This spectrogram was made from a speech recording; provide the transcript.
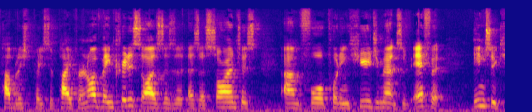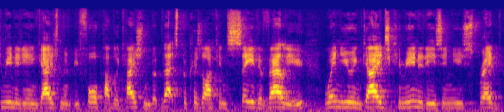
published piece of paper. And I've been criticised as a, as a scientist um, for putting huge amounts of effort into community engagement before publication, but that's because I can see the value when you engage communities and you spread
